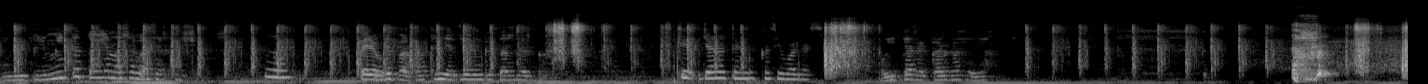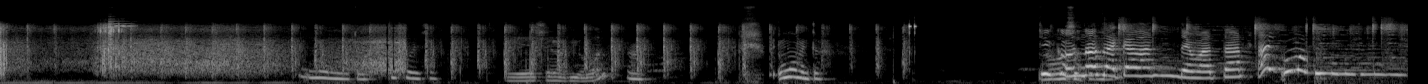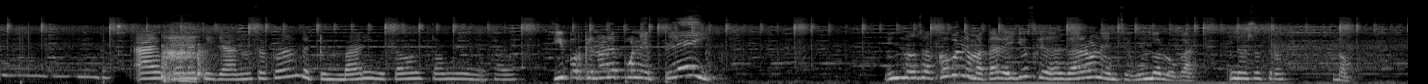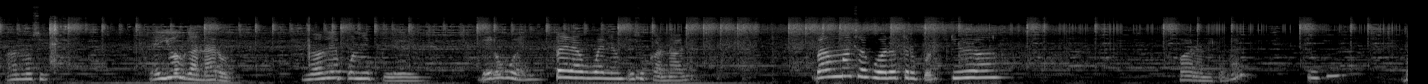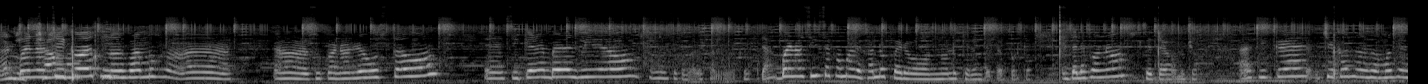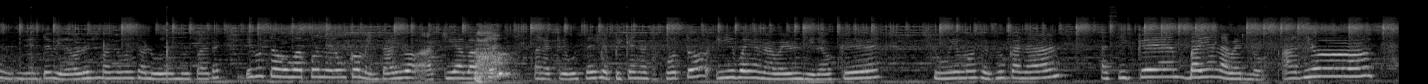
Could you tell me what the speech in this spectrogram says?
Y mi primita todavía no sabe hacer headshots. No. Pero Vente para acá que ya tienen que estar cerca. es que ya no tengo casi balas. Ahorita recargas allá. Un momento, ¿qué fue eso? ¿Es el avión? Ah. Un momento. Chicos, nos acaban de matar. ¡Ay, un momento, un momento, un momento, Ay, bueno, sí, ya nos acaban de tumbar y Gustavo está muy enojado. Sí, porque no le pone play. Y nos acaban de matar. Ellos quedaron en segundo lugar. Nosotros. No. Ah, no, sí. Ellos ganaron. No le pone play. Pero bueno, Pero bueno, es su canal. vamos a jugar otra partida. Para mi canal. Ujú. Dani Bueno Chamo. chicos, nos vamos a, a su canal de Gustavo. Eh, si quieren ver el video, no sé cómo dejarlo. ya. Bueno, sí sé cómo dejarlo, pero no lo quiero intentar porque el teléfono se traba mucho. Así que chicos, nos vemos en el siguiente video. Les mando un saludo muy padre. Y Gustavo va a poner un comentario aquí abajo para que ustedes le piquen a su foto y vayan a ver el video que subimos en su canal. Así que vayan a verlo. Adiós.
